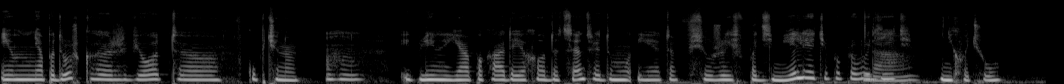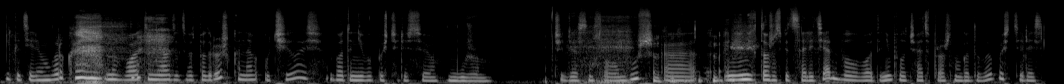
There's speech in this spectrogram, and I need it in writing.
и у меня подружка живет э, в Купчино. Uh-huh. И, блин, я пока доехала до центра, я думаю, и это всю жизнь в подземелье, типа, проводить. Да. Не хочу. Екатеринбург. Ну вот, у меня вот эта вот подружка, она училась, вот они выпустили с ее мужем. Чудесное слово муж. А, у них тоже специалитет был, вот, они, получается, в прошлом году выпустились.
